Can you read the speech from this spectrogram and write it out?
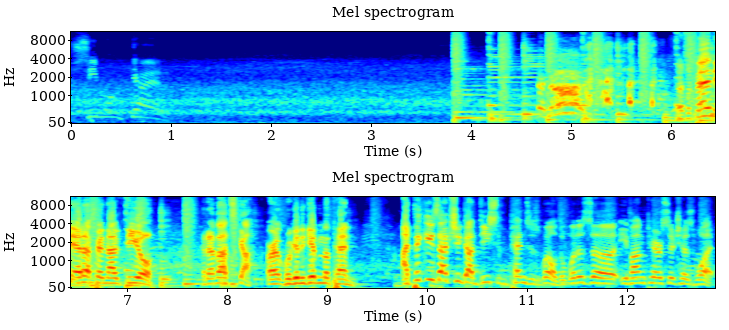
Simon Kjaer. That's a pen. Era penaltio. Hrvatska. All right, we're gonna give him a pen. I think he's actually got decent pens as well. What does uh, Ivan Perisic has what?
